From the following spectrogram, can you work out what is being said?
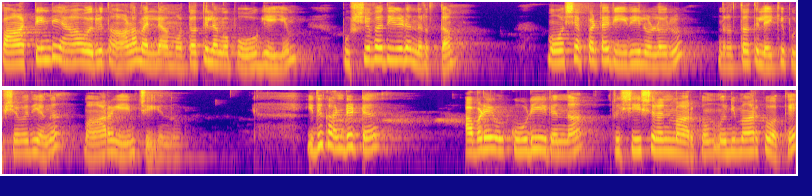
പാട്ടിന്റെ ആ ഒരു താളമെല്ലാം മൊത്തത്തിൽ അങ്ങ് പോവുകയും പുഷ്യവതിയുടെ നൃത്തം മോശപ്പെട്ട രീതിയിലുള്ളൊരു നൃത്തത്തിലേക്ക് പുഷ്യവതി അങ്ങ് മാറുകയും ചെയ്യുന്നു. ഇത് കണ്ടിട്ട് അവിടെ കൂടിയിരുന്ന ഋഷീശ്വരന്മാർക്കും മുനിമാർക്കുമൊക്കെ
